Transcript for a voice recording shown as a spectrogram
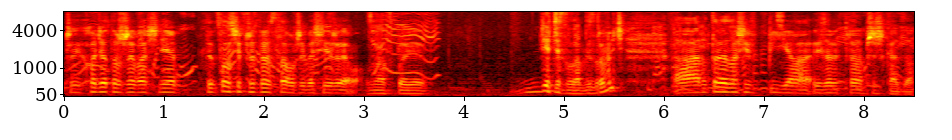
czyli chodzi o to, że właśnie, to co się przedstawiało, czyli właśnie, że o, nas powie, wiecie co mamy zrobić, a natomiast właśnie wbija Elizabeth, która nam przeszkadza.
